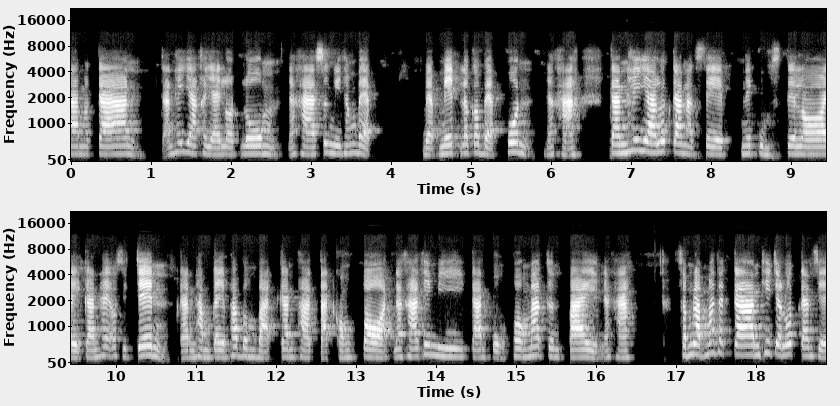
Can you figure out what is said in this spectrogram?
ตามอาการ การให้ยาขยายหลอดลมนะคะ ซึ่งมีทั้งแบบแบบเม็ดแล้วก็แบบพ่นนะคะ การให้ยาลดการอักเสบในกลุ่มสเตียรอยด์การให้ออกซิเจน การทำกายภาพบำบัด การผ่าตัดของปอดนะคะ ที่มีการโป่งพองมากเกินไปนะคะสำหรับมาตรการที่จะลดการเสีย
